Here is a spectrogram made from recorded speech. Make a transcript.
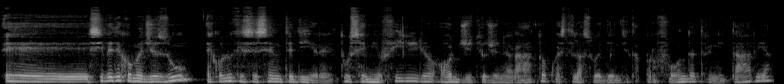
E si vede come Gesù è colui che si sente dire tu sei mio figlio, oggi ti ho generato, questa è la sua identità profonda, trinitaria,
